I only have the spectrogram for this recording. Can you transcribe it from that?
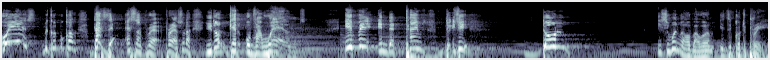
Oh, yes. Because, because that's the essence of prayer, prayer. So that you don't get overwhelmed. Even in the times, you see, don't, you see, when we're overwhelmed, it's difficult to pray.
